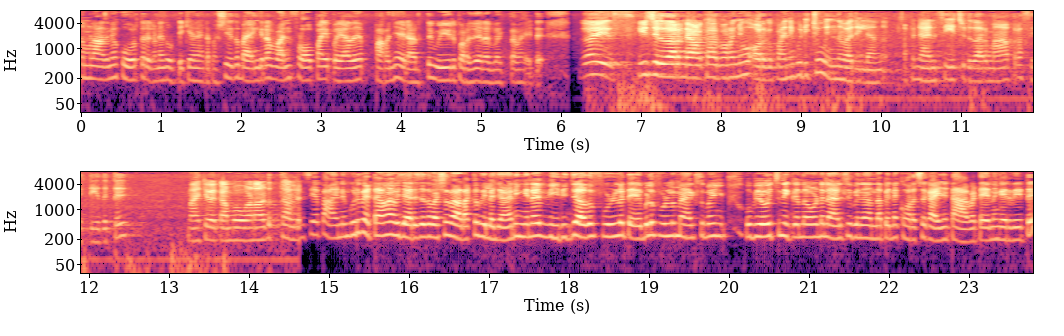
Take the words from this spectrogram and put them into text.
നമ്മൾ ആദ്യമേ കോർത്തെടുക്കണേ തൊട്ടിക്കാനായിട്ട്. പക്ഷെ ഇത് ഭയങ്കര വൻ ഫ്ലോപ്പായി പോയി. അത് പറഞ്ഞു തരാം അടുത്ത വീഡിയോയിൽ പറഞ്ഞു തരാം വ്യക്തമായിട്ട്. ഗൈസ് ഈ ചുരിദാറിന്റെ ആൾക്കാർ പറഞ്ഞു അവർക്ക് പനി പിടിച്ചു ഇന്ന് വരില്ല എന്ന് അപ്പം ഞാൻ ഈ ചുരിദാർ മാത്രം സെറ്റ് ചെയ്തിട്ട് മാറ്റി വെക്കാൻ പോവാണ് അടുത്ത ആളുടെ അപ്പം അതിനും കൂടി വെട്ടാന്നാ വിചാരിച്ചത് പക്ഷെ നടക്കുന്നില്ല. ഞാനിങ്ങനെ വിരിച്ച് അത് ഫുള്ള് ടേബിൾ ഫുള്ള് മാക്സിമം ഉപയോഗിച്ച് നിൽക്കുന്നതുകൊണ്ട് നാൻസി പിന്നെ എന്നാൽ പിന്നെ കുറച്ച് കഴിഞ്ഞിട്ട് ആവട്ടെ എന്ന് കരുതിയിട്ട്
